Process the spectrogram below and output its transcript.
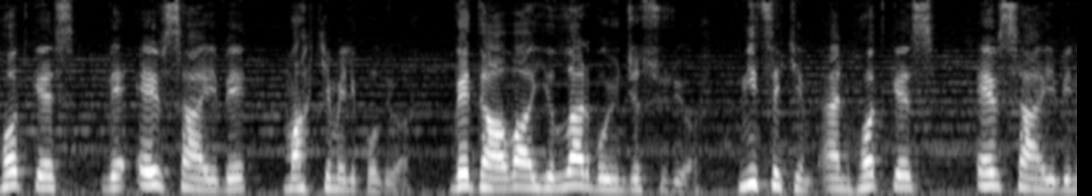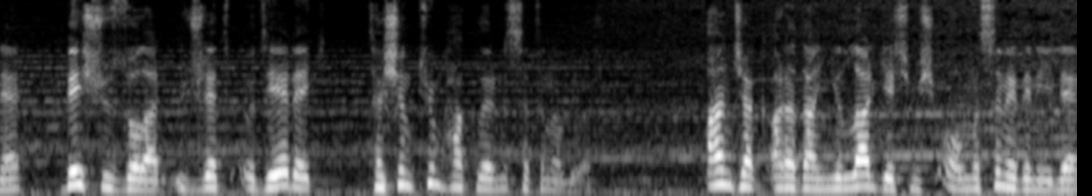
Hotchkiss ve ev sahibi mahkemelik oluyor ve dava yıllar boyunca sürüyor. Nitekim Hotchkiss ev sahibine 500 dolar ücret ödeyerek taşın tüm haklarını satın alıyor. Ancak aradan yıllar geçmiş olması nedeniyle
